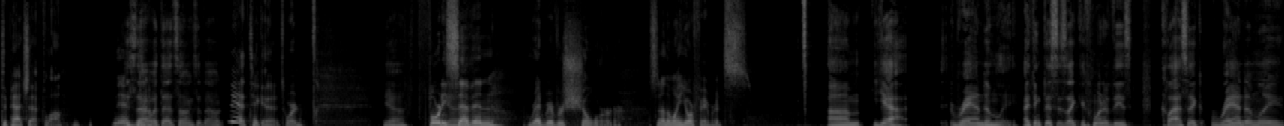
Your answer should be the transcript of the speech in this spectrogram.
to patch that flaw. Yeah, Is that know. what that song's about? Yeah, take it at its word. Yeah. 47, Red River Shore. It's another one of your favorites. Um, yeah, randomly. I think this is like one of these classic randomly.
